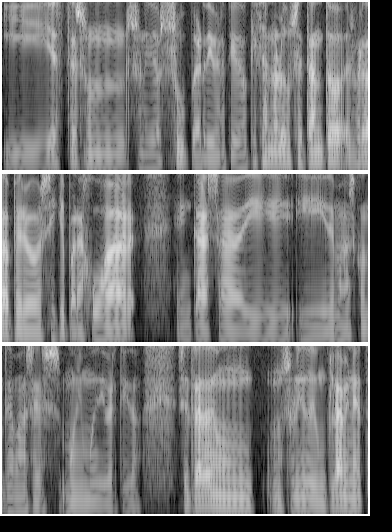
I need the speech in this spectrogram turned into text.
y este es un sonido súper divertido. Quizá no lo use tanto, es verdad, pero sí que para jugar en casa y, demás con temas es muy, muy divertido. Se trata de un, un sonido de un clavinet.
